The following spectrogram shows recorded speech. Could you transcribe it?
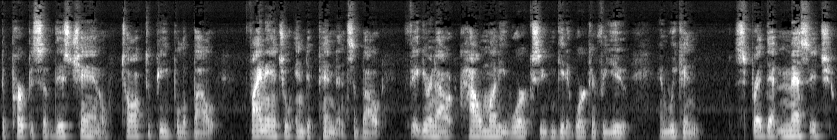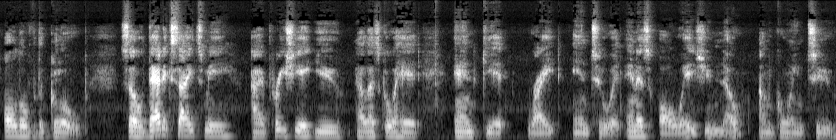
The purpose of this channel, talk to people about financial independence, about figuring out how money works so you can get it working for you. And we can spread that message all over the globe. So that excites me. I appreciate you. Now let's go ahead and get right into it. And as always, you know, I'm going to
